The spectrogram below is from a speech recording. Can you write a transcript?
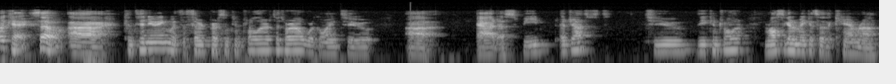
Okay, so uh, continuing with the third person controller tutorial, we're going to uh, add a speed adjust to the controller. We're also going to make it so the camera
